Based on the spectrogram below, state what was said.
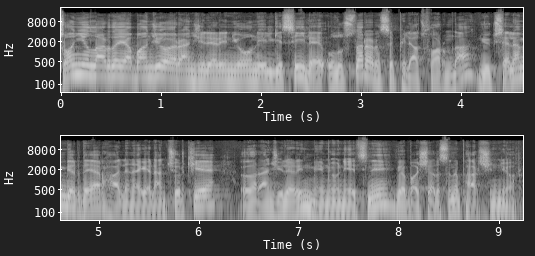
Son yıllarda yabancı öğrencilerin yoğun ilgisiyle uluslararası platformda yükselen bir değer haline gelen Türkiye, öğrencilerin memnuniyetini ve başarısını perçinliyor.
